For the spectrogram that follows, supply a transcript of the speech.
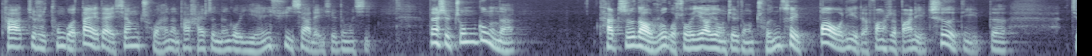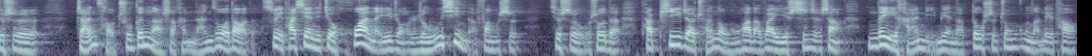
它就是通过代代相传呢，它还是能够延续下来一些东西。但是中共呢？他知道，如果说要用这种纯粹暴力的方式把你彻底的，就是斩草除根呢，是很难做到的。所以他现在就换了一种柔性的方式，就是我说的，他披着传统文化的外衣，实质上内涵里面呢都是中共的那套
